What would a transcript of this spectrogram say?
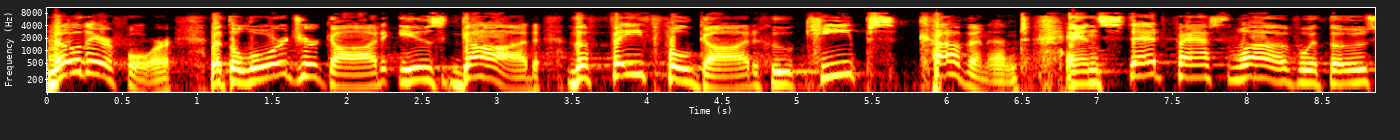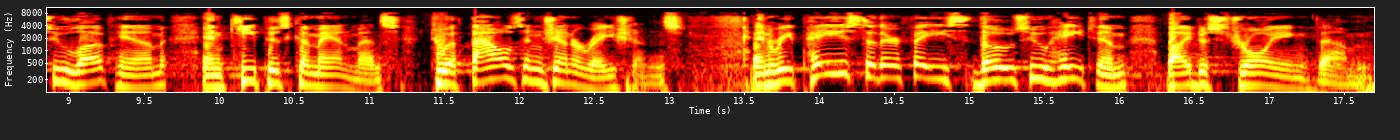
Know therefore that the Lord your God is God, the faithful God who keeps covenant and steadfast love with those who love him and keep his commandments to a thousand generations and repays to their face those who hate him by destroying them.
